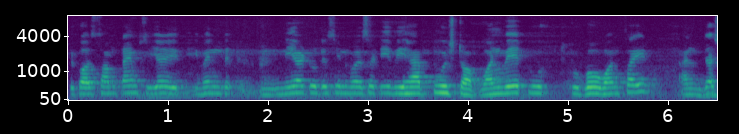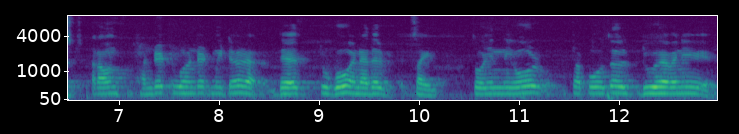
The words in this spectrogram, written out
because sometimes here, even near to this university, we have two stop. One way to, to go one side and just around 100, 200 meter, uh, there's to go another side. So in your proposal, do you have any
